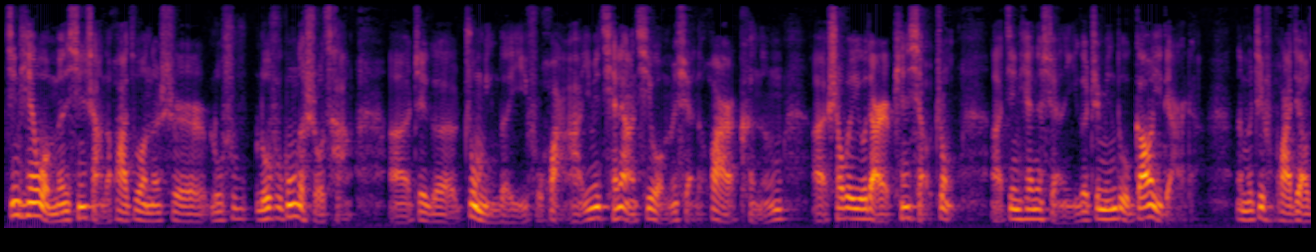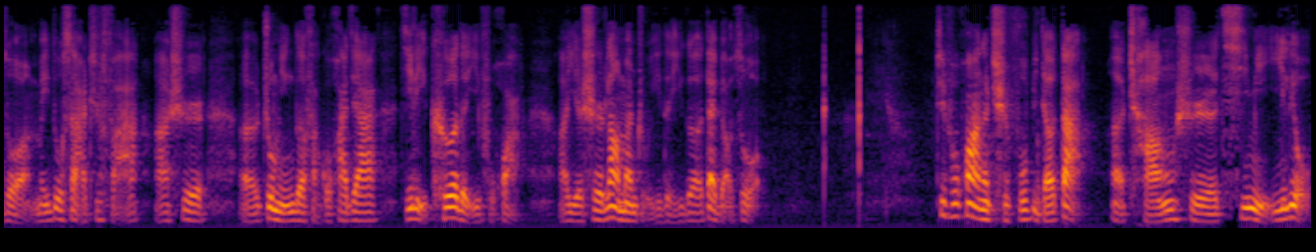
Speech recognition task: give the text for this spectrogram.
今天我们欣赏的画作呢是卢浮卢浮宫的收藏，呃，这个著名的一幅画啊。因为前两期我们选的画可能呃稍微有点偏小众啊，今天呢选一个知名度高一点的。那么这幅画叫做《梅杜萨之筏》啊，是呃著名的法国画家吉里科的一幅画啊，也是浪漫主义的一个代表作。这幅画呢尺幅比较大啊，长是七米一六。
